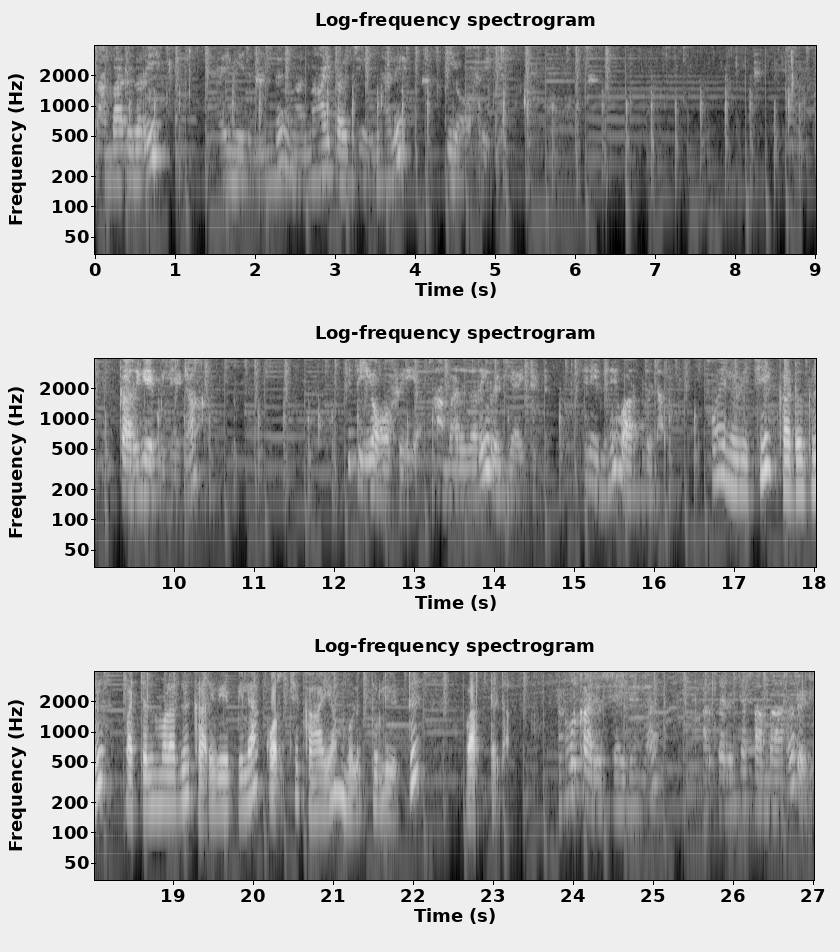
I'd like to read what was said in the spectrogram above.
സാമ്പാർ കറി. ആയി വരുന്നുണ്ട്. നന്നായി തിളച്ച് കഴിഞ്ഞാൽ തീ ഓഫ് ചെയ്യാം. കറിവേപ്പില ഇടാം. തീ ഓഫ് ചെയ്യാം. സാമ്പാർ കറി റെഡി ആയിട്ടുണ്ട്. ഇനി ഇതിനെ വറുത്തിടാം. ഓയിലൊഴിച്ച് കടുക് വറ്റൽമുളക് കറിവേപ്പില കുറച്ച് കായം വെളുത്തുള്ളി ഇട്ട് വറുത്തിടാം. കണ്ണൂർ കണ്ണൂർക്കാര സ്റ്റൈലുള്ള വറുത്തരച്ച സാമ്പാർ റെഡി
